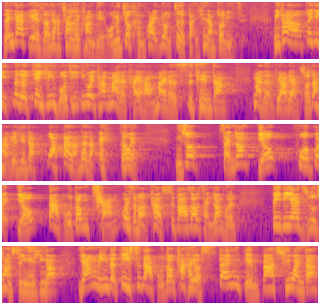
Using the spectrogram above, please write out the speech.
人家跌的时候它相对抗跌，我们就很快用这个短线上做例子。你看啊、最近那个建新国际，因为它卖了台行，卖了四千张，卖的很漂亮，手上还有六千张，哇，大涨特涨！哎，各位，你说散装有，货柜有，大股东强，为什么？它有十八艘散装轮，BDI 指数创十一年新高，阳明的第四大股东，它还有三点八七万张，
